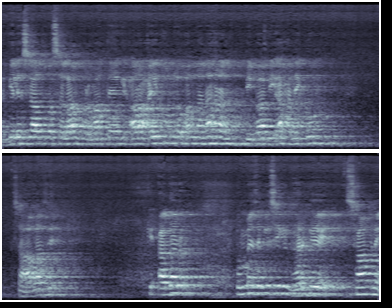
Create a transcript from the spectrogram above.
نبی علیہ السلاۃ والسلام فرماتے ہیں کہ ارائیتم لو ان نہرا بباب احدکم؟ صحابہ سے کہ اگر تم میں سے کسی کے گھر کے سامنے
